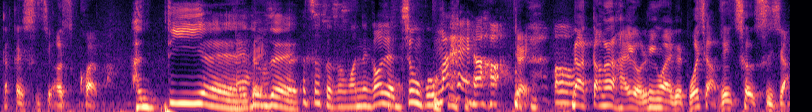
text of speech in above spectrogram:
大概十几二十块吧，很低耶，对不对？那这个怎么能够忍住不卖啊？对，那当然还有另外一个，我想去测试一下，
